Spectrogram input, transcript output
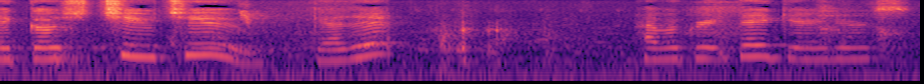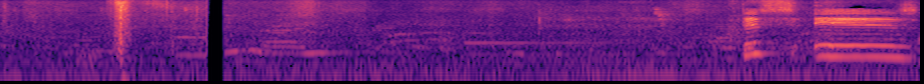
It goes choo choo. Get it? Have a great day, Gators. This is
